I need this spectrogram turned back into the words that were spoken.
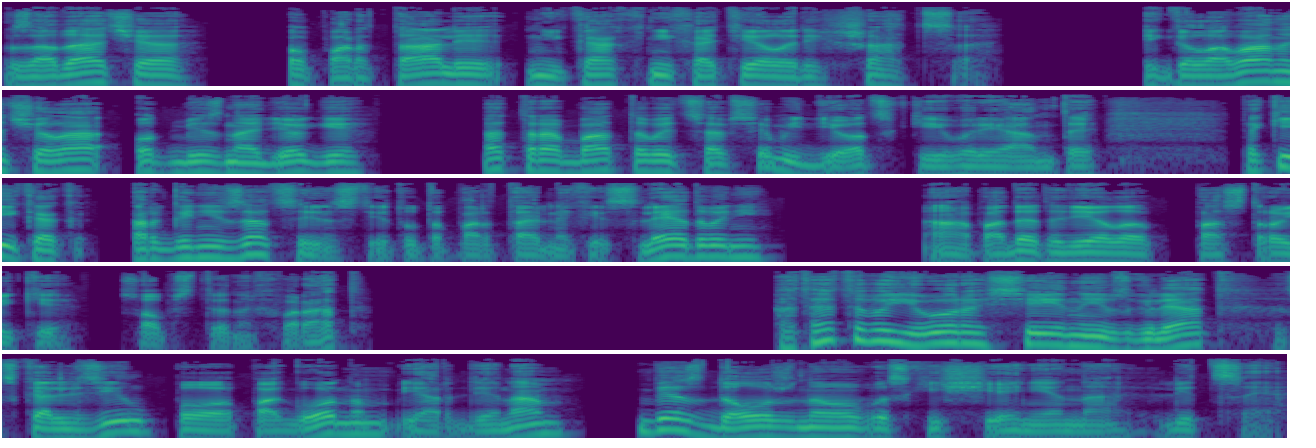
Задача о портале никак не хотела решаться, и голова начала от безнадеги отрабатывать совсем идиотские варианты, такие как организация Института портальных исследований, а под это дело постройки собственных врат. От этого его рассеянный взгляд скользил по погонам и орденам без должного восхищения на лице,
